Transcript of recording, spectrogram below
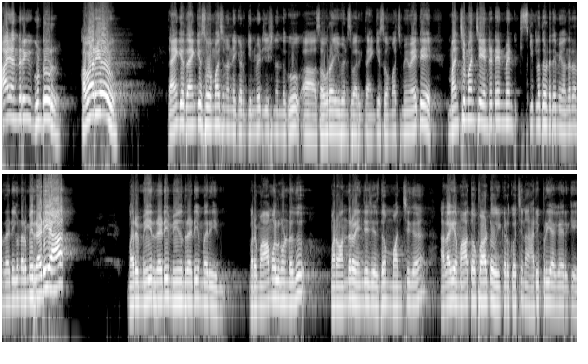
హాయ్ అందరికి గుంటూరు. హవర్ thank you thank you so much నన్ను ఇక్కడికి ఇన్వైట్ చేసినందుకు ఆ సౌర ఈవెంట్స్ వారికి థ్యాంక్ యూ సో మచ్ మేమైతే మంచి మంచి ఎంటర్టైన్మెంట్ స్కిట్లతో అయితే మేము అందరం రెడీగా ఉన్నారు. మీరు రెడీయా మరి మీరు రెడీ మేము రెడీ మరి మరి మామూలుగా ఉండదు. మనం అందరం ఎంజాయ్ చేద్దాం మంచిగా. అలాగే మాతో పాటు ఇక్కడికి వచ్చిన హరిప్రియ గారికి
